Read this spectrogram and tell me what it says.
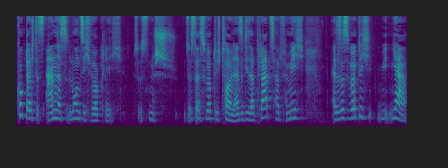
guckt euch das an, es lohnt sich wirklich. Es ist, eine, es ist wirklich toll. Also dieser Platz hat für mich, also es ist wirklich, ja,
